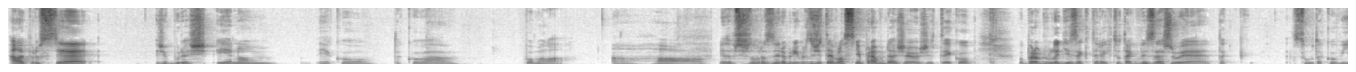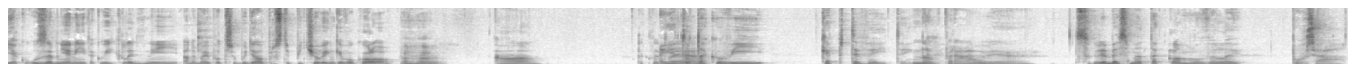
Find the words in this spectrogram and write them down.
Ale prostě, že budeš jenom jako taková pomalá. Aha. Mně to přišlo hrozně dobrý, protože to je vlastně pravda, že jo, že ty jako opravdu lidi, ze kterých to tak vyzařuje, tak jsou takový jako uzemněný, takový klidný a nemají potřebu dělat prostě píčovinky okolo. Uh-huh. A Takhle a je, je to takový captivating. No právě. Co kdyby jsme takhle mluvili pořád?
